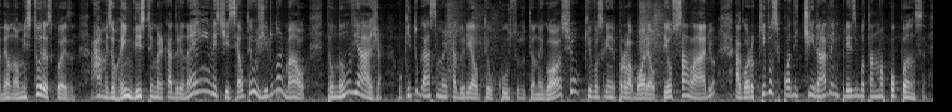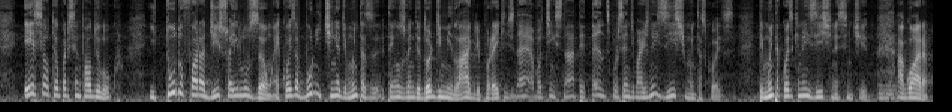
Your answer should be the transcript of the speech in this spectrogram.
Entendeu? Não mistura as coisas. Ah, mas eu reinvisto em mercadoria. Não é reinvestir, isso é o teu giro normal. Então não viaja. O que tu gasta em mercadoria é o teu custo do teu negócio, o que você ganha pro labore é o teu salário. Agora, o que você pode tirar da empresa e botar numa poupança? Esse é o teu percentual de lucro. E tudo fora disso é ilusão. É coisa bonitinha de muitas. Tem uns vendedores de milagre por aí que dizem, né, vou te ensinar a ter tantos por cento de margem. Não existe muitas coisas. Tem muita coisa que não existe nesse sentido. Uhum. Agora,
